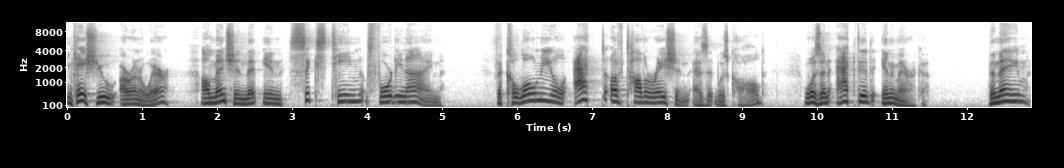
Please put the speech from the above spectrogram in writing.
In case you are unaware, I'll mention that in 1649, the Colonial Act of Toleration, as it was called, was enacted in America. The name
